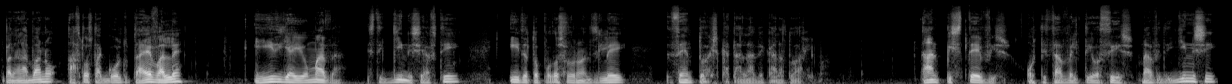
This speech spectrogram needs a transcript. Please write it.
επαναλαμβάνω, αυτό στα γκολ του τα έβαλε η ίδια η ομάδα. Στην κίνηση αυτή, είτε το ποδόσφαιρο να τη λέει, δεν το έχεις καταλάβει καλά το άθλημα. Αν πιστεύεις ότι θα βελτιωθείς με αυτή την κίνηση,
